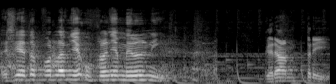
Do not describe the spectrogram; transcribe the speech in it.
takže je to podle mě úplně milný. Grand Prix.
